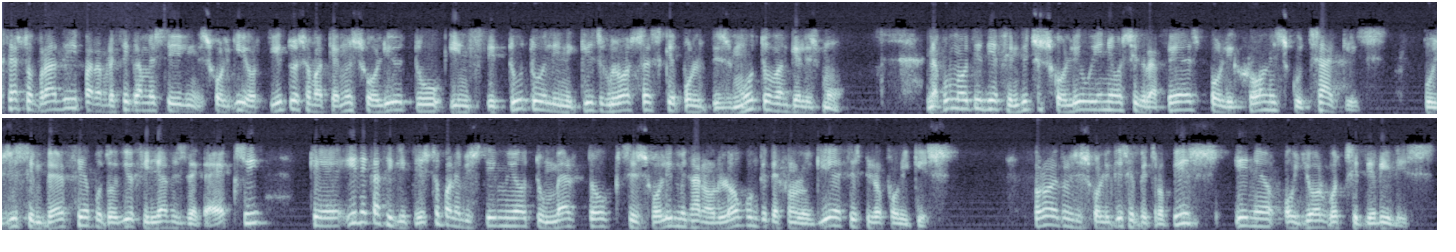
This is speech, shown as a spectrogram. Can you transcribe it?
Χθες το βράδυ παραβρεθήκαμε στην σχολική γιορτή του Σαββατιανού Σχολείου του Ινστιτούτου Ελληνικής Γλώσσας και Πολιτισμού του Ευαγγελισμού. Να πούμε ότι η διευθυντής του σχολείου είναι ο συγγραφέας Πολυχρόνης Κουτσάκης, που ζει στην Πέρθη από το 2016 και είναι καθηγητής στο Πανεπιστήμιο του Μέρντοκ στη Σχολή Μηχανολόγων και Τεχνολογίας της Πληροφορικής. Πρόεδρος της Σχολικής Επιτροπής είναι ο Γιώργος Τσιτηρίδης.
